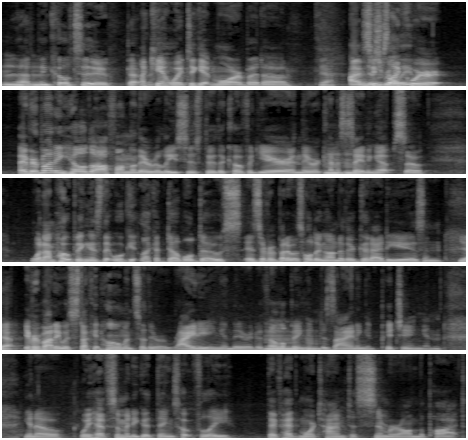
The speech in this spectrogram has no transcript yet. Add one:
That'd be cool too. Mm-hmm. That- I can't wait to get more, but uh, yeah, I'm just seems really, like we're everybody held off on their releases through the COVID year, and they were kind Mm-hmm. of saving up. So what I'm hoping is that we'll get like a double dose, as everybody was holding on to their good ideas, and Yeah. everybody was stuck at home, and so they were writing and they were developing Mm-hmm. and designing and pitching, and you know we have so many good things. Hopefully. They've had more time to simmer on the pot,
